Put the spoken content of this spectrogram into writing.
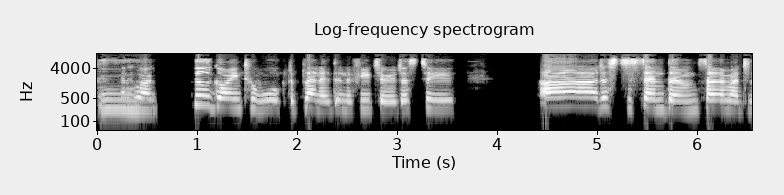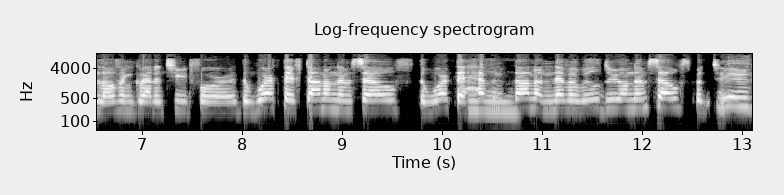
mm. and who are mm. still going to walk the planet in the future just to ah uh, just to send them so much love and gratitude for the work they've done on themselves the work they mm. haven't done and never will do on themselves but to yeah.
